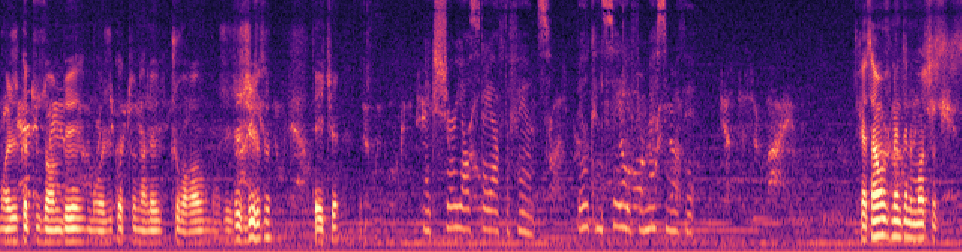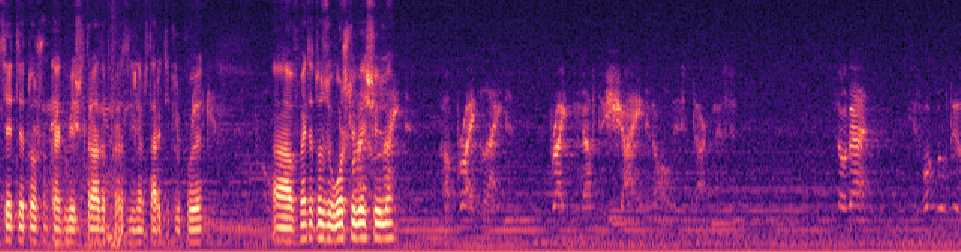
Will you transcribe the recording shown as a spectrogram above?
Може като зомби, може като, нали, чувал, може да жив. Тейче. Make sure y'all stay off the fence. Bill can see if you're messing with it. Така, само в момента не мога да се сетя точно как беше, трябва да разгледам старите клипове. А, в момента този лош ли беше или? A bright light. Bright enough to shine in all this darkness. So that is what we'll do.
